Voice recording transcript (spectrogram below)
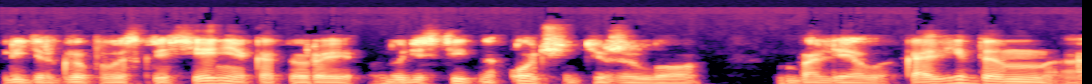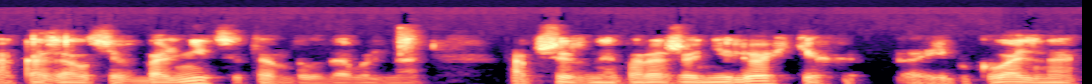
лидер группы «Воскресенье», который, ну, действительно очень тяжело болел ковидом, оказался в больнице, там было довольно обширное поражение легких, и буквально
